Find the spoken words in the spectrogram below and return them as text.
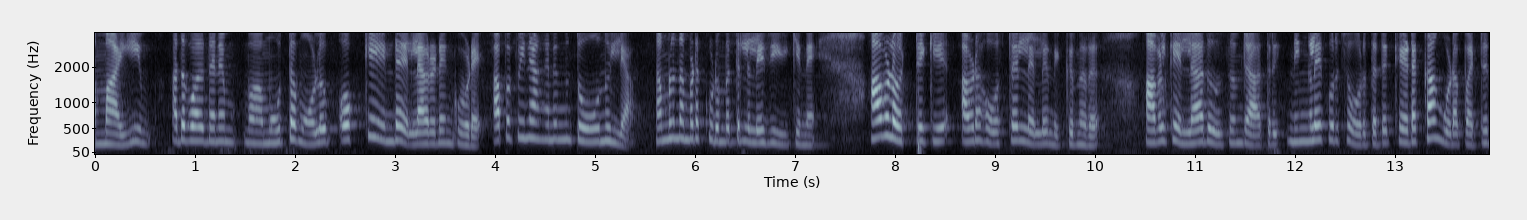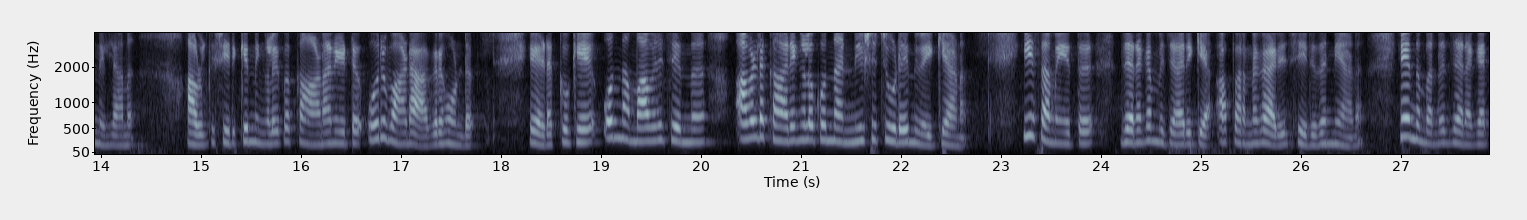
അമ്മായിയും അതുപോലെ തന്നെ മൂത്ത മോളും ഒക്കെ ഉണ്ട് എല്ലാവരുടെയും കൂടെ. അപ്പോൾ പിന്നെ അങ്ങനെയൊന്നും തോന്നില്ല. നമ്മൾ നമ്മുടെ കുടുംബത്തിലല്ലേ ജീവിക്കുന്നത് അവൾ ഒറ്റയ്ക്ക് അവിടെ ഹോസ്റ്റലിലല്ലേ നിൽക്കുന്നത്? അവൾക്ക് എല്ലാ ദിവസവും രാത്രി നിങ്ങളെക്കുറിച്ച് ഓർത്തിട്ട് കിടക്കാൻ കൂടെ പറ്റുന്നില്ല എന്ന് അവൾക്ക് ശരിക്കും നിങ്ങളെയൊക്കെ കാണാനായിട്ട് ഒരുപാട് ആഗ്രഹമുണ്ട്. ഇടയ്ക്കൊക്കെ ഒന്ന് അമ്മാവിന് ചെന്ന് അവളുടെ കാര്യങ്ങളൊക്കെ ഒന്ന് അന്വേഷിച്ചുകൂടെ എന്ന് ചോദിക്കുകയാണ്. ഈ സമയത്ത് ജനകൻ വിചാരിക്കുക ആ പറഞ്ഞ കാര്യം ശരി തന്നെയാണ്. എന്ന് പറഞ്ഞ് ജനകൻ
